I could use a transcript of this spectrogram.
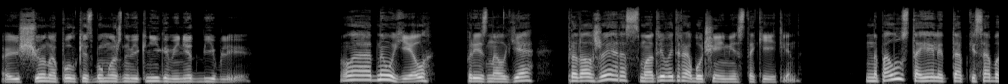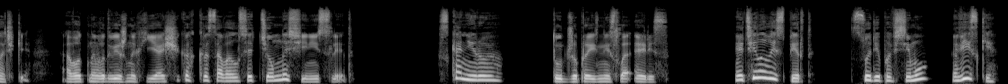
А еще на полке с бумажными книгами нет Библии». «Ладно, уел», — признал я, продолжая рассматривать рабочее место Кейтлин. На полу стояли тапки-собачки, а вот на выдвижных ящиках красовался темно-синий след. «Сканирую», — тут же произнесла Эрис. «Этиловый спирт. Судя по всему, виски».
